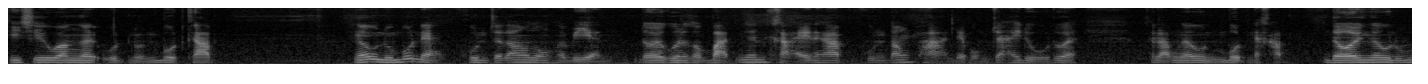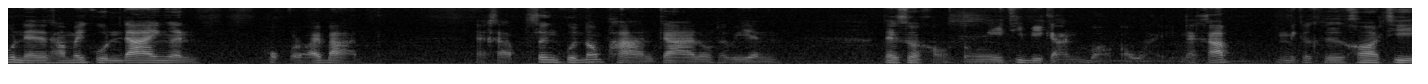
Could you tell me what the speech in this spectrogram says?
ที่ชื่อว่าเงินอุดหนุนบุตรครับ เงินอุดหนุนบุตรเนี่ยคุณจะต้องลงทะเบียน โดยคุณสมบัติเงื่อนไขนะครับ คุณต้องผ่านเดี๋ยวผมจะให้ดูด้วยสำหรับเงินอุดหนุนบุตรนะครับ โดยเงินอุดหนุนบุตรเนี่ยจะทำให้คุณได้เงิน 600 บาทนะครับ ซึ่งคุณต้องผ่านการลงทะเบียนในส่วนของตรงนี้ที่มีการบอกเอาไว้นะครับ นี่ก็คือข้อที่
